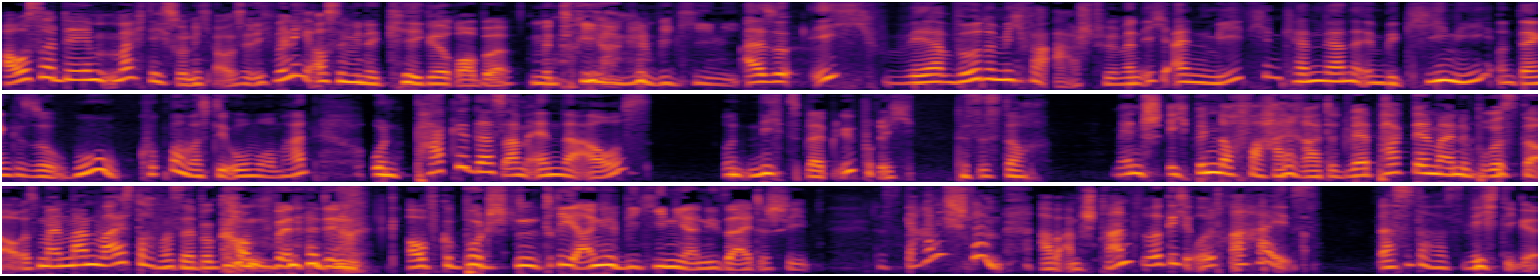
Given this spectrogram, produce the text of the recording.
Außerdem möchte ich so nicht aussehen. Ich will nicht aussehen wie eine Kegelrobbe mit Triangel-Bikini. Also ich wär, würde mich verarscht fühlen, wenn ich ein Mädchen kennenlerne im Bikini und denke so, huh, guck mal, was die obenrum hat und packe das am Ende aus und nichts bleibt übrig. Das ist doch, Mensch, ich bin doch verheiratet. Wer packt denn meine Brüste aus? Mein Mann weiß doch, was er bekommt, wenn er den aufgeputschten Triangel-Bikini an die Seite schiebt. Das ist gar nicht schlimm. Aber am Strand wirklich ultra heiß. Das ist doch das Wichtige.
